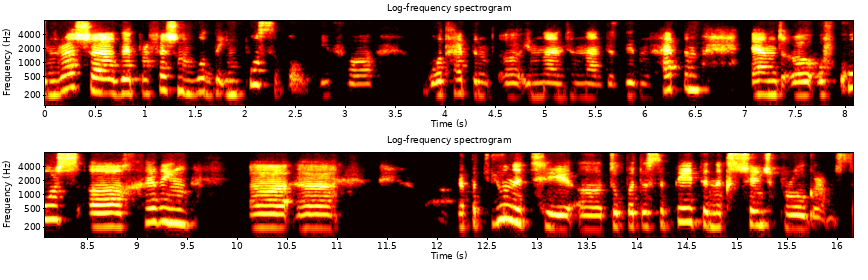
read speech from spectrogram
in Russia, their profession would be impossible if uh, what happened uh, in 1990s didn't happen. And uh, of course, uh, having opportunity to participate in exchange programs,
